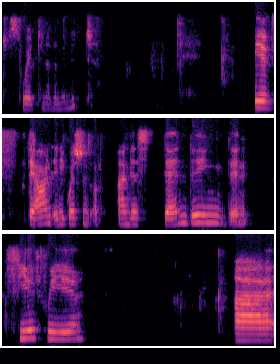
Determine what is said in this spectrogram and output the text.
just wait another minute. If there aren't any questions of understanding, then feel free. Uh,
